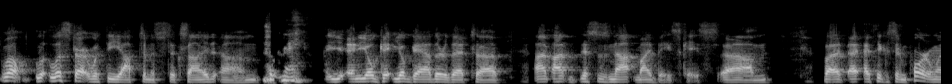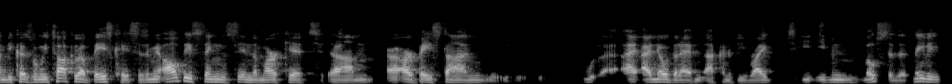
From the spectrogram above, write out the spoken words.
Well, let's start with the optimistic side, um, okay. and you'll get you'll gather that uh, I, I, this is not my base case. Um, but I, I, think it's an important one because when we talk about base cases, I mean, all these things in the market um, are, are, based on. I, I know that I'm not going to be right, even most of it. Maybe,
